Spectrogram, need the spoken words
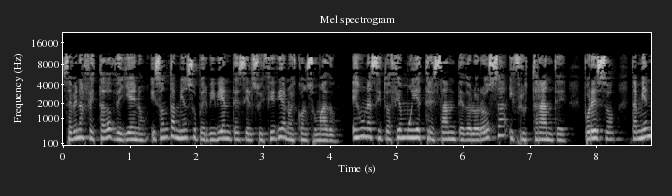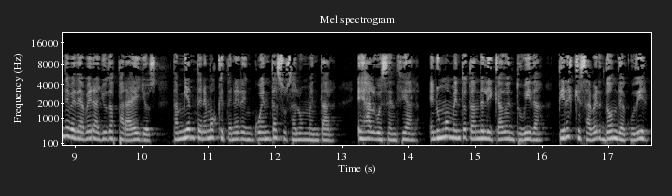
se ven afectados de lleno y son también supervivientes si el suicidio no es consumado. Es una situación muy estresante, dolorosa y frustrante. Por eso, también debe de haber ayudas para ellos. También tenemos que tener en cuenta su salud mental es algo esencial. En un momento tan delicado en tu vida, tienes que saber dónde acudir.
